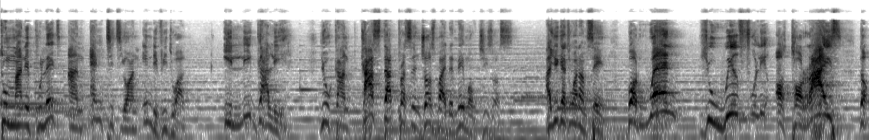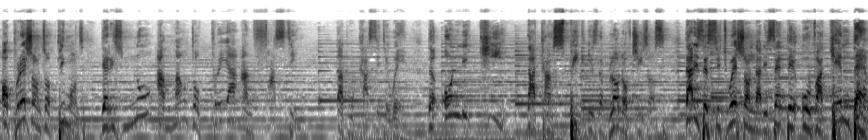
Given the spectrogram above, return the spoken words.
to manipulate an entity or an individual illegally you can cast that person just by the name of Jesus. Are you getting what I'm saying? But when you willfully authorize the operations of demons. There is no amount of prayer and fasting that will cast it away. The only key that can speak is the blood of Jesus. That is the situation that he said they overcame them.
